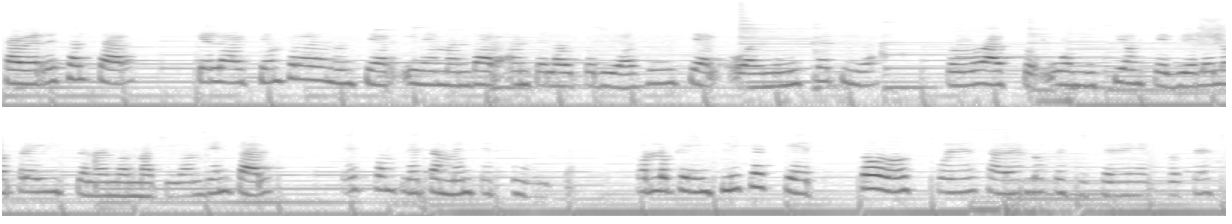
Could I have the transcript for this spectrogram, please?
Cabe resaltar que la acción para denunciar y demandar ante la autoridad judicial o administrativa todo acto u omisión que viole lo previsto en la normativa ambiental es completamente pública, por lo que implica que todos pueden saber lo que sucede en el proceso.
